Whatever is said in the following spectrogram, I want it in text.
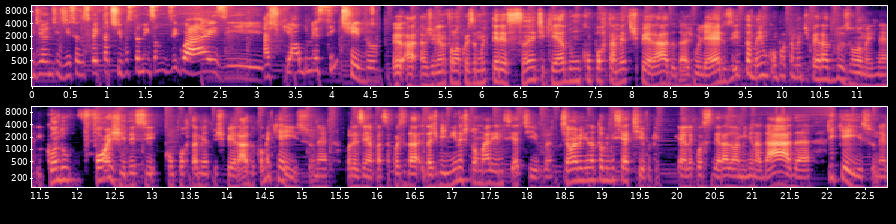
diante disso, as expectativas também são desiguais, e acho que é algo nesse sentido. Eu- a, a Juliana falou uma coisa muito interessante, que é de um comportamento esperado das mulheres e também um comportamento esperado dos homens, né? E quando foge desse comportamento esperado, como é que é isso, né? Por exemplo, essa coisa da- das meninas tomarem iniciativa. Se uma menina toma iniciativa, ela é considerada uma menina dada, o que, que é isso, né?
